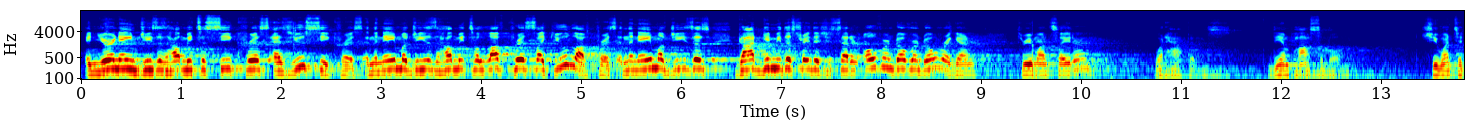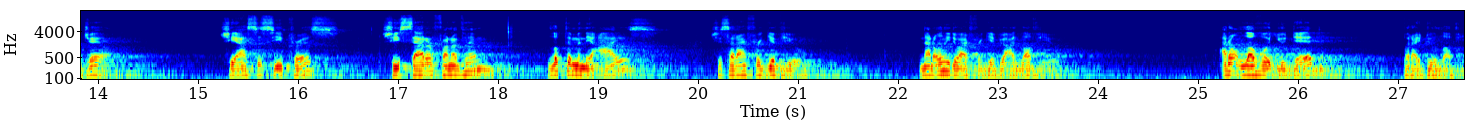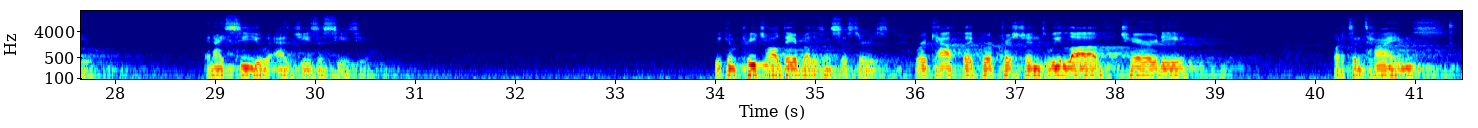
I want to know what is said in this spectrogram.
In your name, Jesus, help me to see Chris as you see Chris. In the name of Jesus, help me to love Chris like you love Chris. In the name of Jesus, God, give me the strength. that she said it over and over and over again. Three months later, what happens? The impossible. She went to jail. She asked to see Chris. She sat in front of him, looked him in the eyes. She said, I forgive you. Not only do I forgive you, I love you. I don't love what you did, but I do love you and I see you as Jesus sees you. We can preach all day, brothers and sisters. We're Catholic, we're Christians, we love charity, but it's in times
